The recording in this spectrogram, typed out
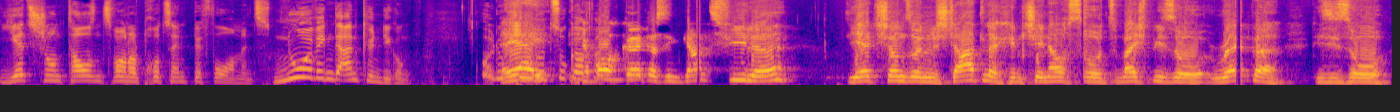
Jetzt schon 1200% Performance. Nur wegen der Ankündigung. Du Ja, ich, ich habe auch gehört, das sind ganz viele, die jetzt schon so in den Startlöchern stehen, auch so zum Beispiel so Rapper, die sie so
